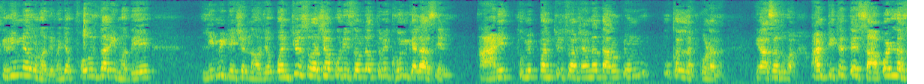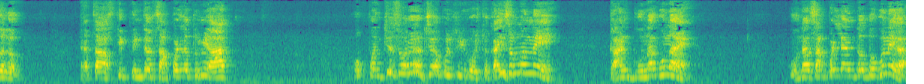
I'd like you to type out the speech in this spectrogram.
क्रिमिनलमध्ये म्हणजे फौजदारीमध्ये लिमिटेशन नावाचं पंचवीस वर्षापूर्वी समजा तुम्ही खून केला असेल आणि तुम्ही पंचवीस वर्षांना दारू पिऊन उकललात कोणाला हे असंच बा आणि तिथे ते सापडलं सगळं. त्याचा अस्तित्व सापडला तुम्ही आत. हो पंचवीस वर्षापूर्वीची गोष्ट काही संबंध नाही. कारण गुन्हा गुन्हा आहे. गुन्हा सापडल्यानंतर तो गुन्हेगार.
